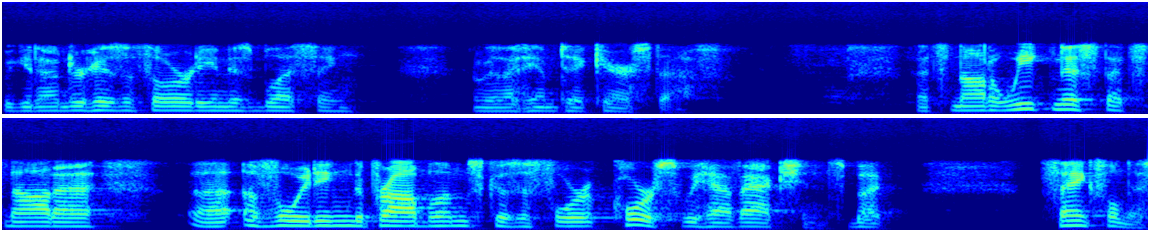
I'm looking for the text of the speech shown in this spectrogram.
we get under his authority and his blessing, and we let him take care of stuff. That's not a weakness, that's not a uh, avoiding the problems, because of course we have actions, but thankfulness,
